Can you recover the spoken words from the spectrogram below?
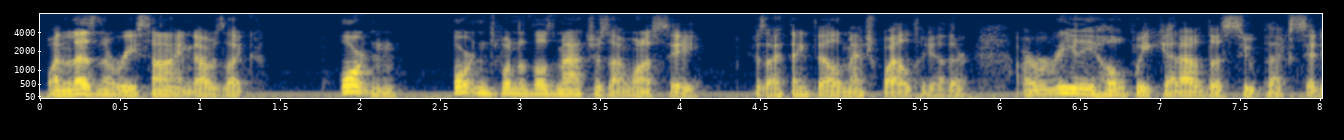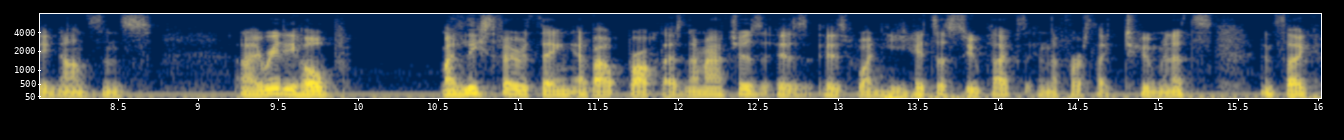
When Lesnar re-signed, I was like, Orton. Orton's one of those matches I want to see because I think they'll mesh well together. I really hope we get out of the Suplex City nonsense, and I really hope my least favorite thing about Brock Lesnar matches is is when he hits a suplex in the first like two minutes. It's like,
